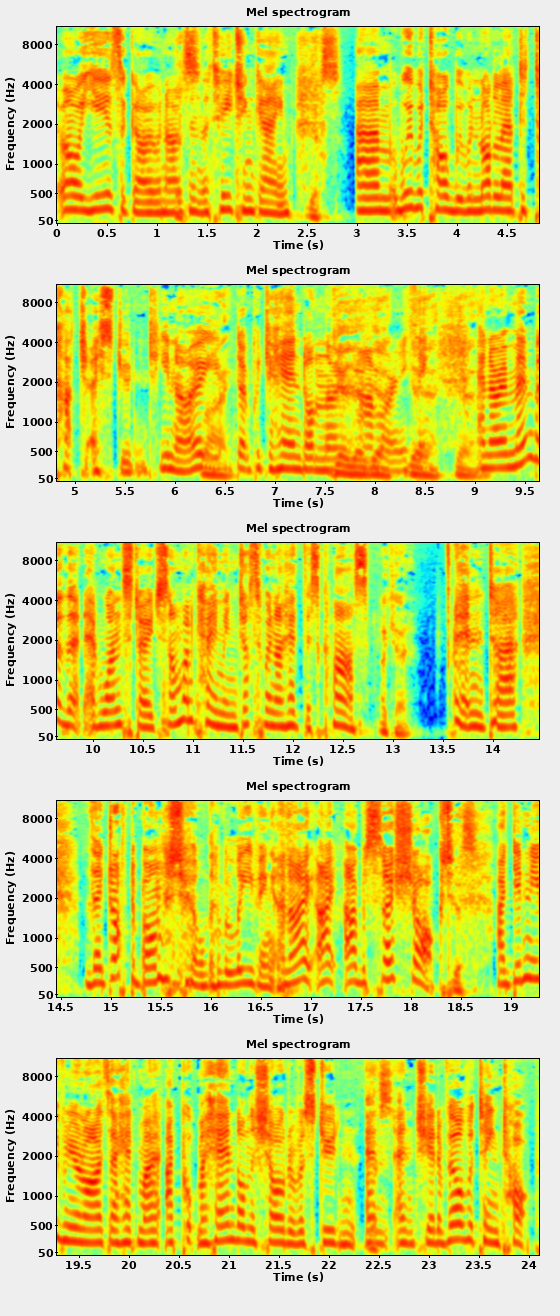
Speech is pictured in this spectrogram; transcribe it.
oh years ago when I was in the teaching game. Yes. Um, we were told we were not allowed to touch a student. You know, you don't put your hand on the Yeah, yeah, arm yeah, or anything. And I remember that at one stage, someone came in just when I had this class Okay. And uh, they dropped a bombshell. They were leaving, and I, I, I was so shocked. Yes. I didn't even realise I had my. I put my hand on the shoulder of a student, and, Yes. and she had a velveteen top.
